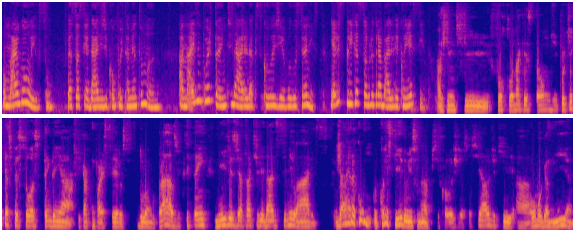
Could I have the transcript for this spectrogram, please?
o Margot Wilson, da Sociedade de Comportamento Humano, a mais importante da área da psicologia evolucionista. E ele explica sobre o trabalho reconhecido. A gente focou na questão de por que, que as pessoas tendem a ficar com parceiros do longo prazo que têm níveis de atratividade similares já era conhecido isso na psicologia social, de que a homogamia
